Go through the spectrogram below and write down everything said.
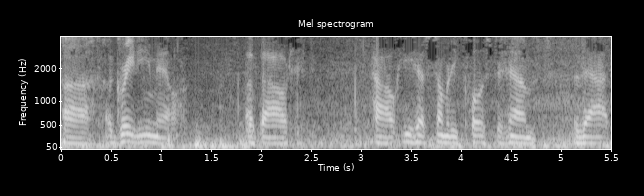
uh, a great email about how he has somebody close to him that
